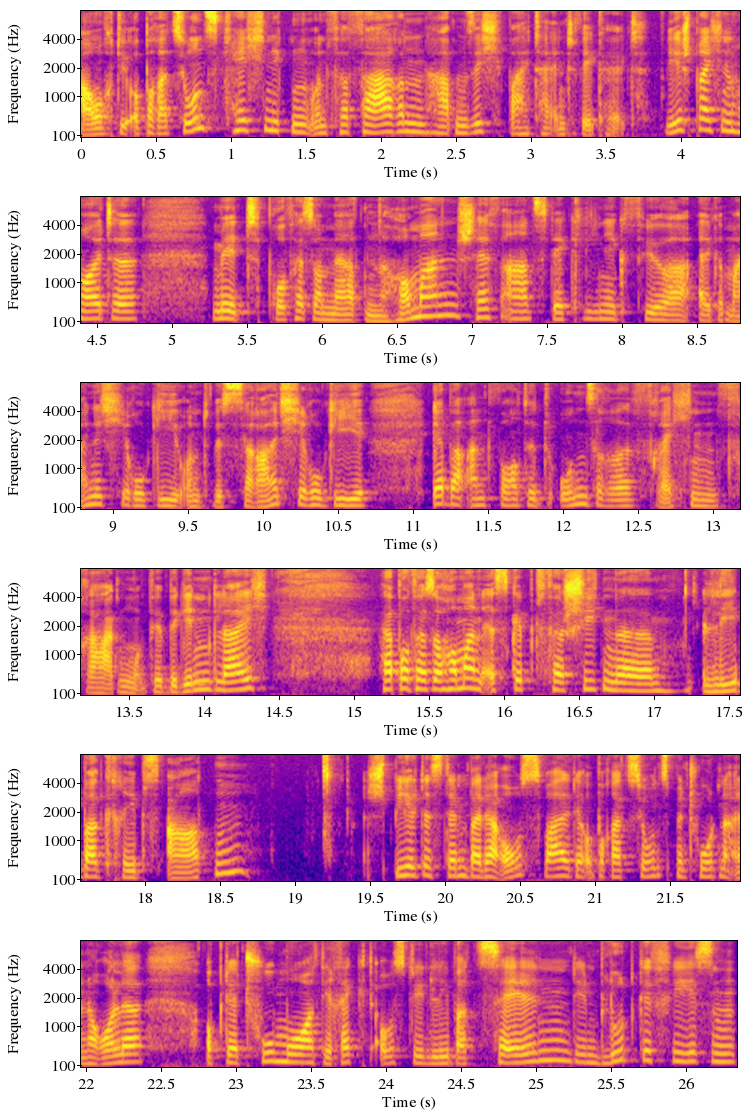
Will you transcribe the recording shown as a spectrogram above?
Auch die Operationstechniken und Verfahren haben sich weiterentwickelt. Wir sprechen heute mit Professor Merten Hommann, Chefarzt der Klinik für Allgemeine Chirurgie und Viszeralchirurgie. Er beantwortet unsere frechen Fragen und wir beginnen gleich. Herr Professor Hommann, es gibt verschiedene Leberkrebsarten. Spielt es denn bei der Auswahl der Operationsmethoden eine Rolle, ob der Tumor direkt aus den Leberzellen, den Blutgefäßen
